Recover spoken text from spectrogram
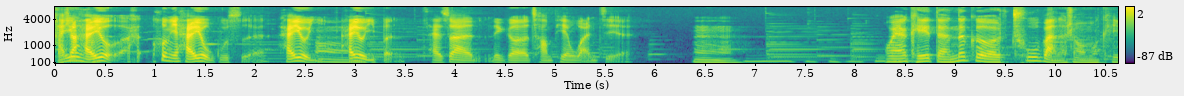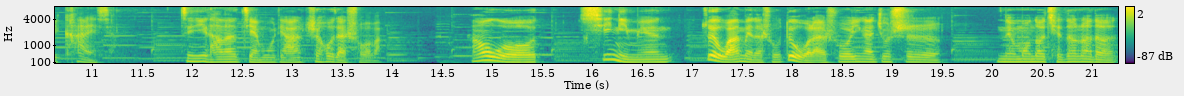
还有还有还后面还有故事，还有一、哦还有一本才算那个长篇完结。嗯，我也可以等那个出版的时候，我们可以看一下金鸡堂的节目，等下之后再说吧。然后我心里面最完美的时候，对我来说应该就是内蒙多齐德勒的《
